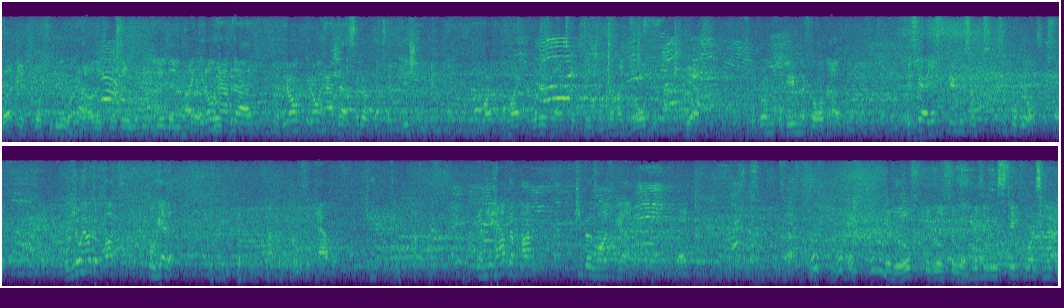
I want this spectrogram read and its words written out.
what they're supposed to do or how they're supposed to do it, they how like to they don't have it. that. They don't. They don't have that sort of expectation again. Like what? What? What is the expectation? They're like gold here. Yes. They gave me, they gave me the goal that basically I just gave me some simple rules. It's like if you don't have the puck, go get it. Not the puck, a tablet. if you have the puck, keep it as long as you can. Right? Okay. Those are good rules. Good rules to live by. Basically, stay towards the net.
